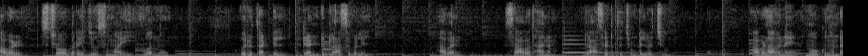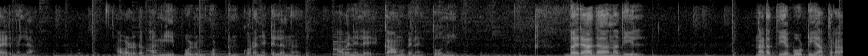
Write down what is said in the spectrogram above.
അവൾ സ്ട്രോബെറി ജ്യൂസുമായി വന്നു. ഒരു തട്ടിൽ രണ്ട് ഗ്ലാസുകളിൽ. അവൻ സാവധാനം ഗ്ലാസ് എടുത്ത് ചുണ്ടിൽ വെച്ചു. അവൾ അവനെ നോക്കുന്നുണ്ടായിരുന്നില്ല. അവളുടെ ഭംഗി ഇപ്പോഴും ഒട്ടും കുറഞ്ഞിട്ടില്ലെന്ന് അവനിലെ കാമുകന് തോന്നി. ബരാദ നദിയിൽ നടത്തിയ ബോട്ട് യാത്ര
